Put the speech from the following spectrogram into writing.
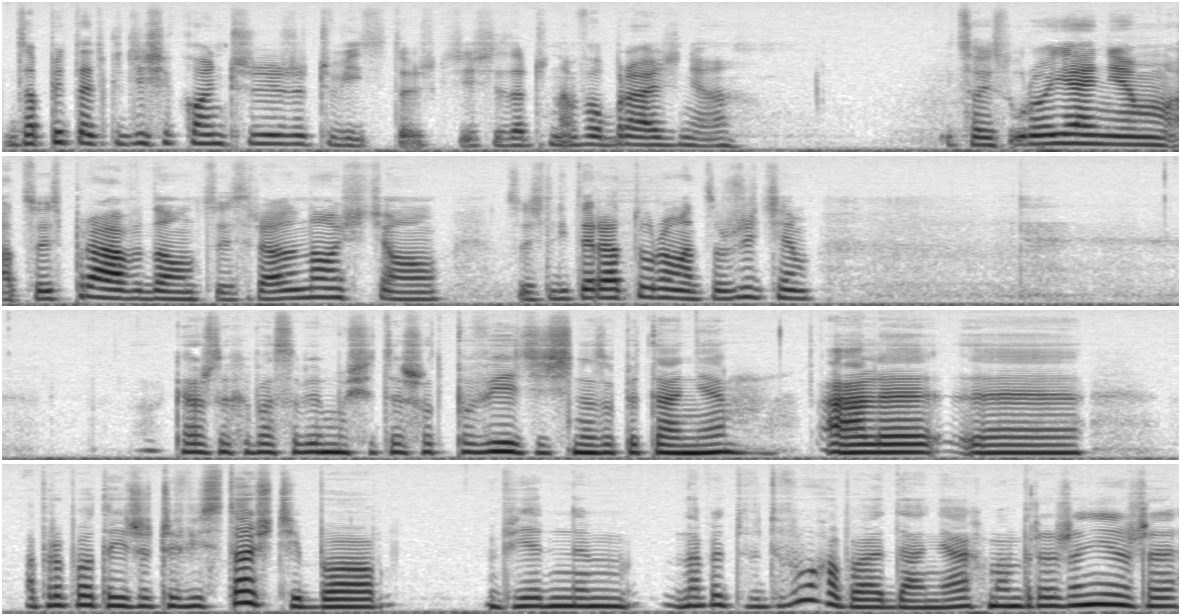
zapytać, gdzie się kończy rzeczywistość, gdzie się zaczyna wyobraźnia i co jest urojeniem, a co jest prawdą, co jest realnością, co jest literaturą, a co życiem. Każdy chyba sobie musi też odpowiedzieć na to pytanie, ale e, a propos tej rzeczywistości, bo w jednym, nawet w dwóch opowiadaniach mam wrażenie, że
